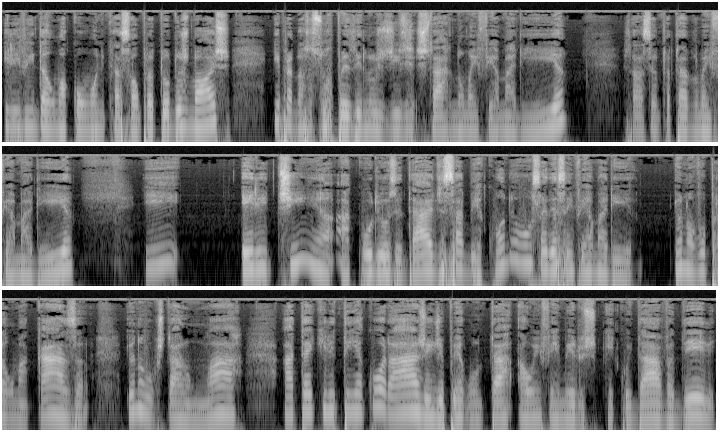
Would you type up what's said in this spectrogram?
ele vem dar uma comunicação para todos nós e, para nossa surpresa, ele nos diz estar numa enfermaria, estava sendo tratado numa enfermaria e ele tinha a curiosidade de saber quando eu vou sair dessa enfermaria eu não vou para uma casa, eu não vou estar num lar, até que ele tenha coragem de perguntar ao enfermeiro que cuidava dele.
